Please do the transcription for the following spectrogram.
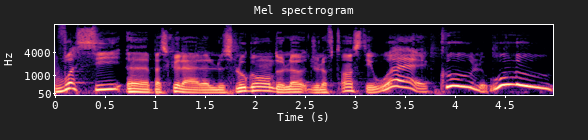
Voici, euh, parce que la- le slogan de lo- du Loft 1, c'était ouais, cool, wouh.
